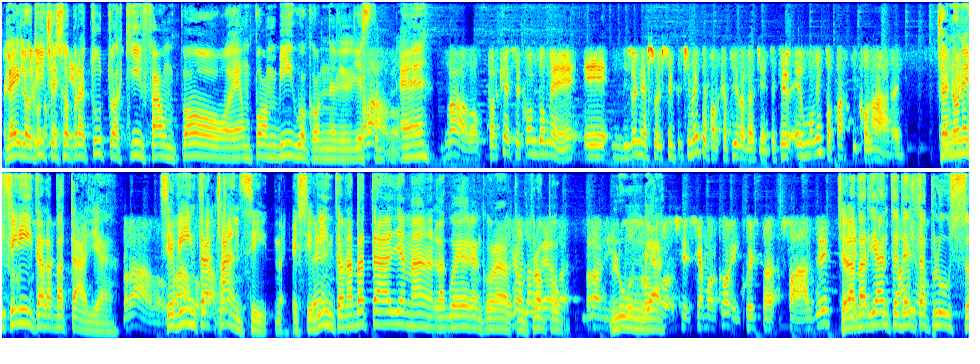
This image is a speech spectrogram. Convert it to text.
Lei lo dice soprattutto a chi fa un po', è un po' ambiguo con gli bravo, est- eh? bravo, perché secondo me è, bisogna so- semplicemente far capire alla gente che è un momento particolare. Cioè non è finita la battaglia. Bravo, Si è bravo, vinta, bravo. anzi, si è vinta una battaglia, ma la guerra è ancora Però purtroppo guerra- lunga. purtroppo siamo ancora in questa fase. C'è la variante Delta Plus?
